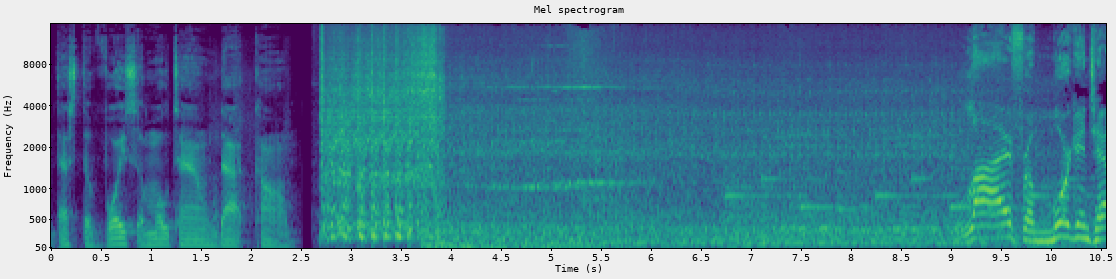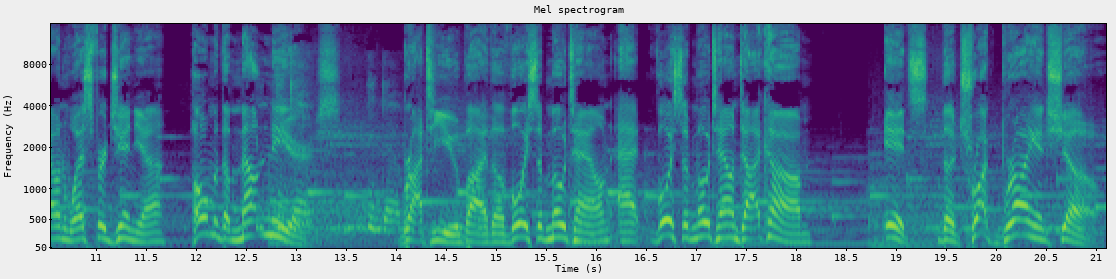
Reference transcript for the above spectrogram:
That's thevoiceofmotown.com. Live from Morgantown, West Virginia, home of the Mountaineers. Brought to you by the Voice of Motown at voiceofmotown.com. It's the Truck Bryant Show.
